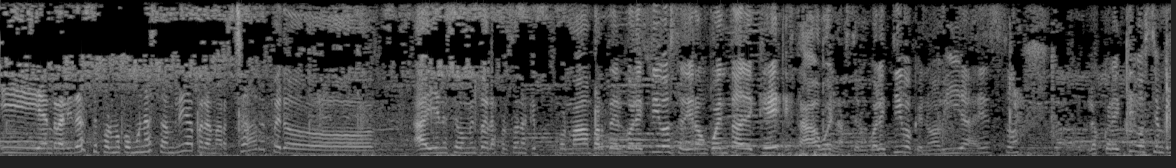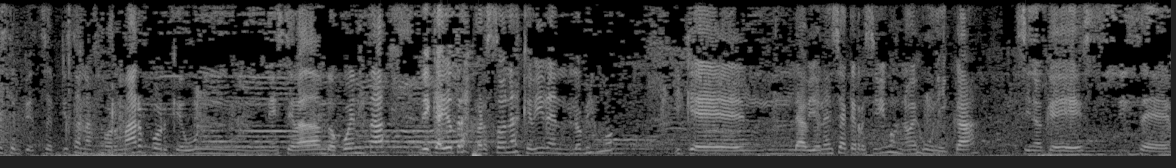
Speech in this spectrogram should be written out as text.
y en realidad se formó como una asamblea para marchar, pero ahí en ese momento las personas que formaban parte del colectivo se dieron cuenta de que estaba bueno hacer un colectivo, que no había eso. Los colectivos siempre se, empie- se empiezan a formar porque uno se va dando cuenta de que hay otras personas que viven lo mismo y que la violencia que recibimos no es única, sino que se,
